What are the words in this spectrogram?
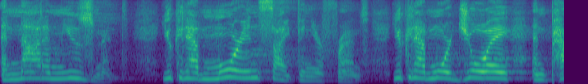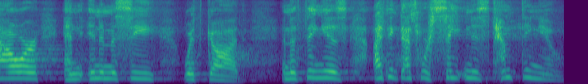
and not amusement. You can have more insight than your friends. You can have more joy and power and intimacy with God. And the thing is, I think that's where Satan is tempting you.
